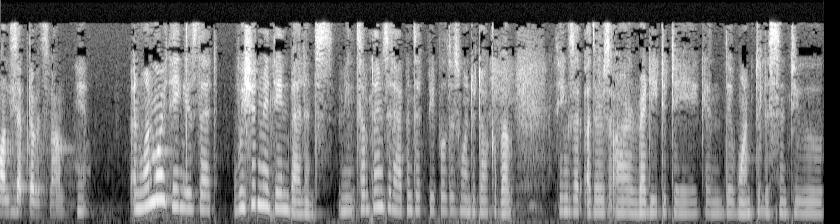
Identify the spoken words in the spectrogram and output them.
concept yeah. of Islam. Yeah. And one more thing is that we should maintain balance. I mean, sometimes it happens that people just want to talk about things that others are ready to take and they want to listen to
